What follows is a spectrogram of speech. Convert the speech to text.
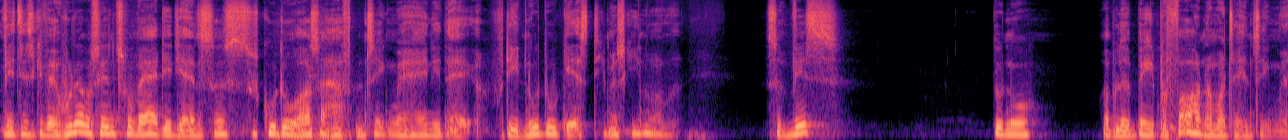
hvis det skal være 100% troværdigt, Jan, så skulle du også have haft en ting med herinde i dag, fordi nu er du gæst i maskinrummet. Så hvis du nu var blevet bedt på forhånd om at tage en ting med,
